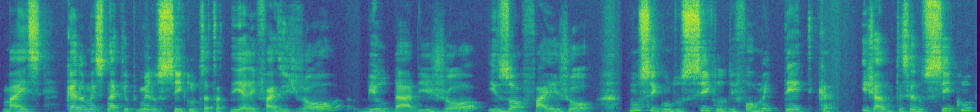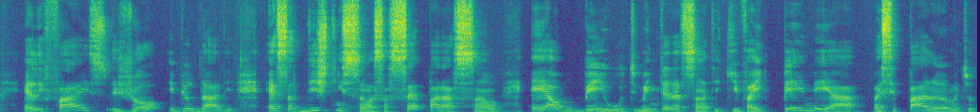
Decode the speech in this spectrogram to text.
mas quero mencionar aqui o primeiro ciclo. Trata de ele faz Jó, Bildad e Jó e Zofá e Jó. No segundo ciclo, de forma idêntica. E já no terceiro ciclo, ele faz Jó e Bildad. Essa distinção, essa separação é algo bem útil, bem interessante, que vai permear, vai ser parâmetro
